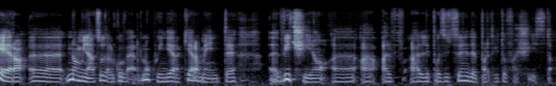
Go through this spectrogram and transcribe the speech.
che era eh, nominato dal governo, quindi era chiaramente eh, vicino eh, a, al, alle posizioni del partito fascista.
